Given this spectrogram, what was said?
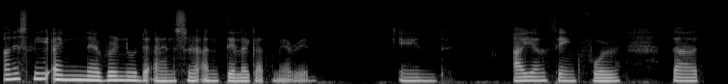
honestly, I never knew the answer until I got married. And I am thankful that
